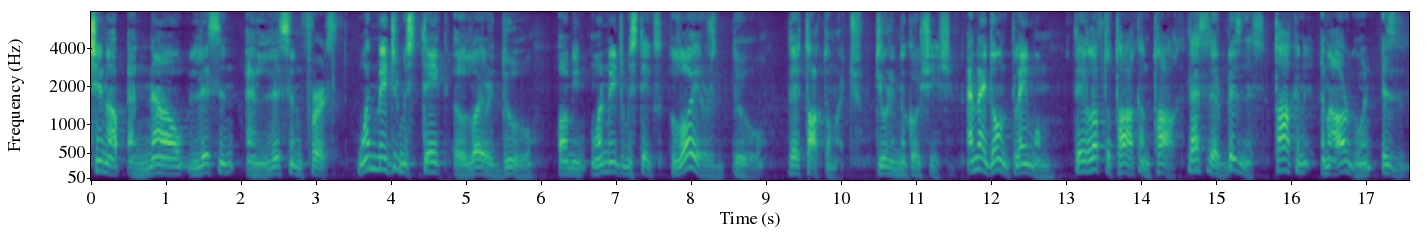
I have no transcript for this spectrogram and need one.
chin up, and now listen and listen first. One major mistake a lawyer do I mean, one major mistake lawyers do, they talk too much during negotiation. And I don't blame them. They love to talk and talk. That's their business. Talking and arguing is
